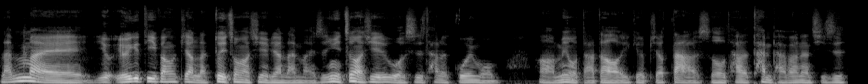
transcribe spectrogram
难买有有一个地方比较难，对中小企业比较难买，是因为中小企业如果是它的规模啊没有达到一个比较大的时候，它的碳排放量其实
